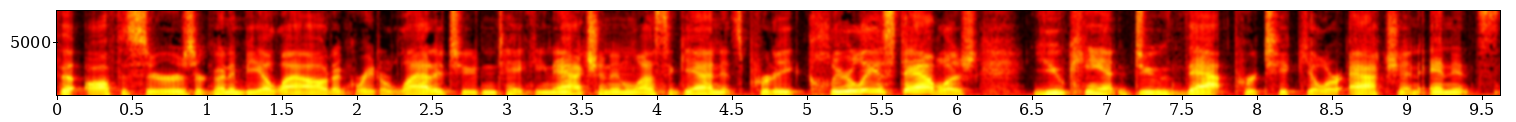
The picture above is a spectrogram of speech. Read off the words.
The officers are going to be allowed a greater latitude in taking action unless, again, it's pretty clearly established you can't do that particular action and it's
